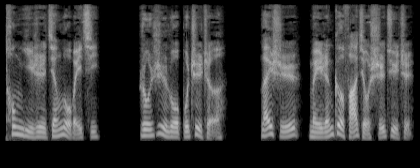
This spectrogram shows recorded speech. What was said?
通一日将落为期。若日落不至者，来时每人各罚酒十具至。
